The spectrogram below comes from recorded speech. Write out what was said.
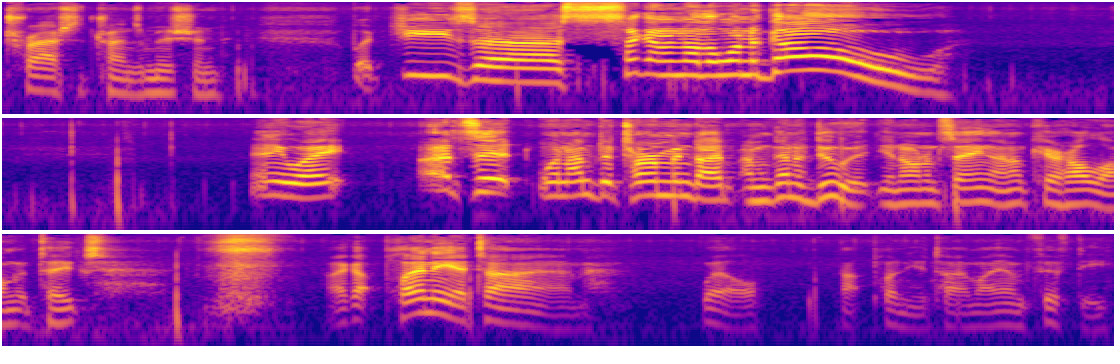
trash the transmission. But Jesus, I got another one to go! Anyway, that's it. When I'm determined, I'm, I'm going to do it. You know what I'm saying? I don't care how long it takes. I got plenty of time. Well, not plenty of time. I am 50.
